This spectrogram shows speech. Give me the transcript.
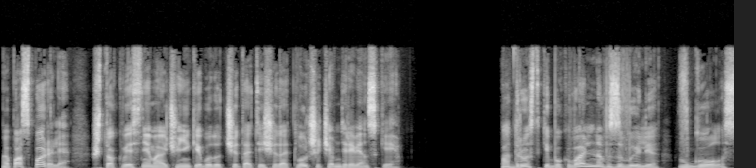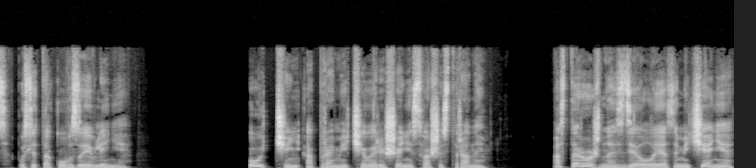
«Мы поспорили, что к весне мои ученики будут читать и считать лучше, чем деревенские». Подростки буквально взвыли в голос после такого заявления. «Очень опрометчивое решение с вашей стороны», Осторожно сделала я замечание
